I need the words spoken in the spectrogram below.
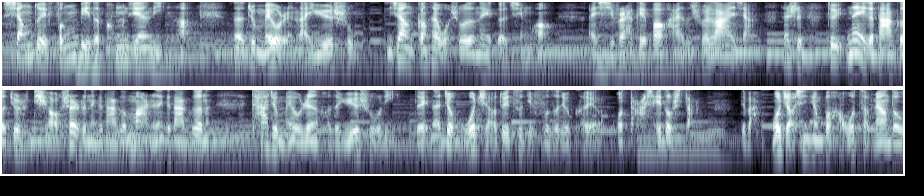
相对封闭的空间里哈，那就没有人来约束。你像刚才我说的那个情况。哎，媳妇儿还可以抱孩子出来拉一下，但是对那个大哥，就是挑事儿的那个大哥，骂人那个大哥呢，他就没有任何的约束力。对，那就我只要对自己负责就可以了，我打谁都是打，对吧？我只要心情不好，我怎么样都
